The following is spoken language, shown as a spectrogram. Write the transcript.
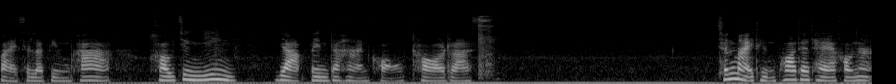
ฝ่ายเซลาพิมฆ่า เขาจึงยิ่งอยากเป็นทหารของทอรัส ฉันหมายถึงพ่อแท้ ๆ เขานะ่ะ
